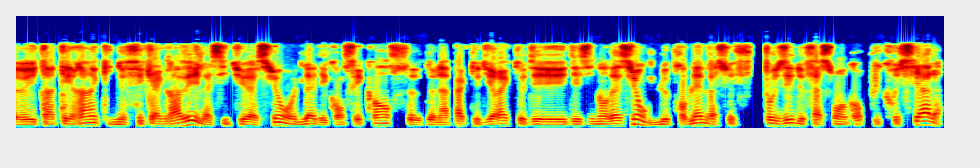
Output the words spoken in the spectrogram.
euh, est un terrain qui ne fait qu'aggraver la situation au-delà des conséquences de l'impact direct des, des, inondations. Le problème va se poser de façon encore plus cruciale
